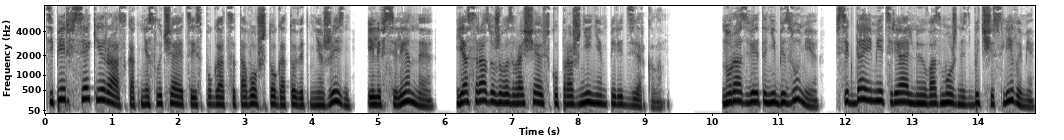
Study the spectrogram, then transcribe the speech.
Теперь всякий раз, как мне случается испугаться того, что готовит мне жизнь или Вселенная, я сразу же возвращаюсь к упражнениям перед зеркалом. Но разве это не безумие всегда иметь реальную возможность быть счастливыми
